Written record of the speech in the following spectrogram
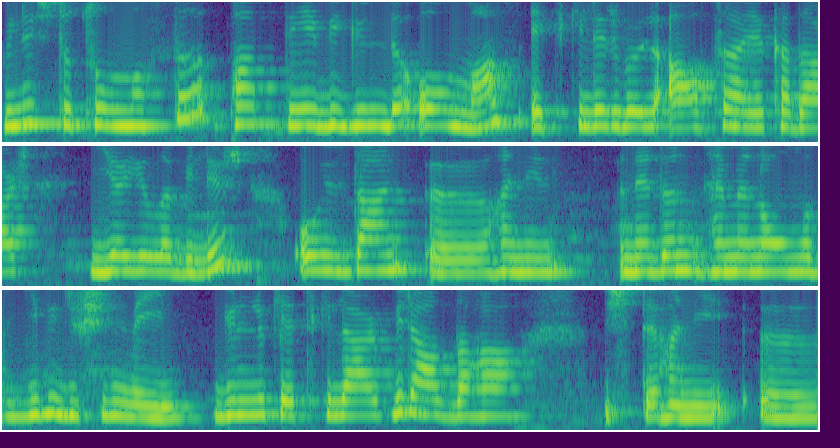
Güneş tutulması pat diye bir günde olmaz. Etkileri böyle 6 aya kadar yayılabilir. O yüzden e, hani neden hemen olmadı gibi düşünmeyin. Günlük etkiler biraz daha işte hani e,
